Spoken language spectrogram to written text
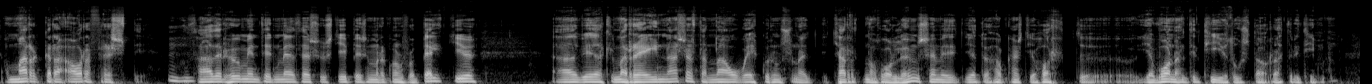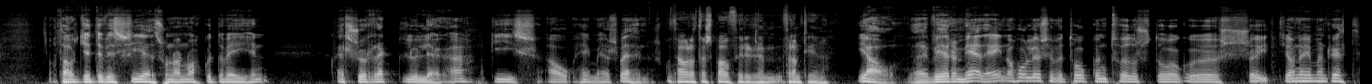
á margra ára fresti. Mm -hmm. það er hugmyndin með þessu skipi sem er að koma frá Belgíu að við ætlum að reyna semst að ná einhverjum svona kjarnahólum sem við getum þá kannski hort ég uh, vonandi 10.000 ára eftir í tíman og þá getum við séð svona nokkund veginn hversu reglulega gís á heimægar sveðinu. Sko. Og þá er þetta spá fyrir um framtíðina? Já, er, við erum með eina hólu sem við tókum 2017 heimann rétt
